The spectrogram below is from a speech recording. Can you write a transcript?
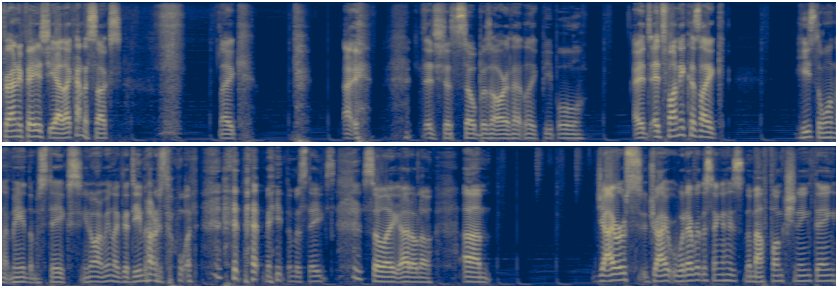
Frowny face, yeah, that kind of sucks. Like, I, it's just so bizarre that like people. It's it's funny because like, he's the one that made the mistakes. You know what I mean? Like the demon hunter's the one that made the mistakes. So like, I don't know. Um, gyros, gyro, whatever this thing is, the malfunctioning thing,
